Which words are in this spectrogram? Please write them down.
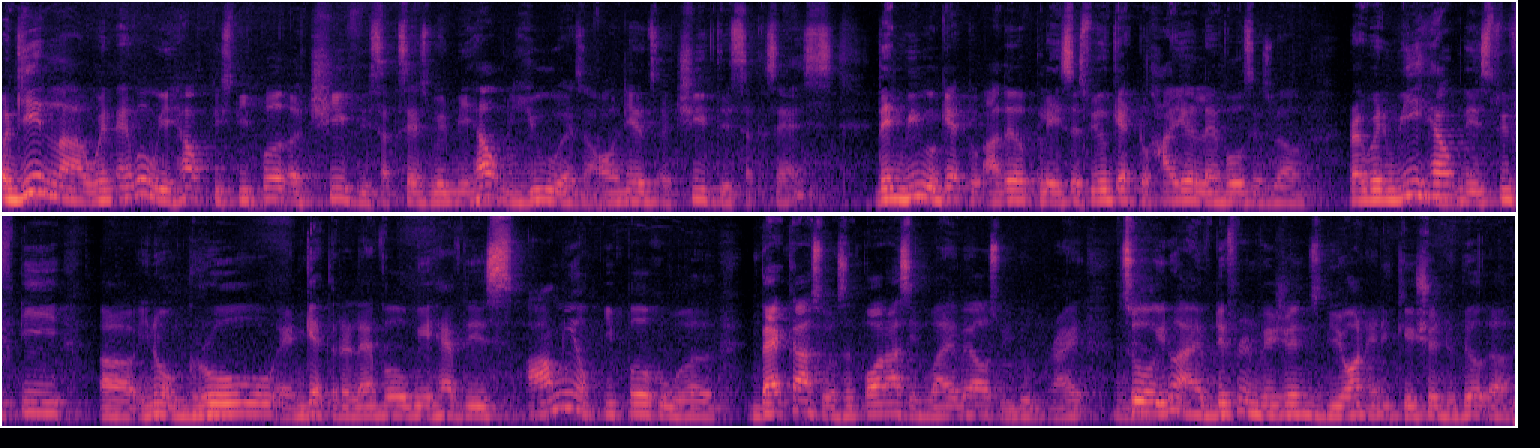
again, lah, whenever we help these people achieve this success, when we help you as our audience achieve this success, then we will get to other places, we'll get to higher levels as well. Right? When we help these 50, uh, you know, grow and get to the level, we have this army of people who will back us, who will support us in whatever else we do, right? So, you know, I have different visions beyond education to build a,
